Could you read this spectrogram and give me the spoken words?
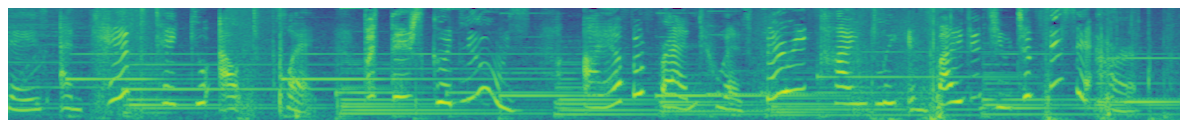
days and can't take you out to play. But there's good news. I have a friend who has very kindly invited you to visit her.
